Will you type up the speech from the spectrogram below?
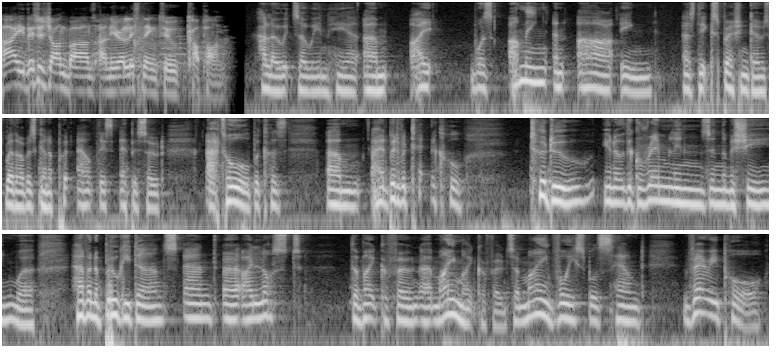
Hi, this is John Barnes, and you're listening to Cop On. Hello, it's Owen here. Um, I was umming and ahhing, as the expression goes, whether I was going to put out this episode at all because um, I had a bit of a technical to do. You know, the gremlins in the machine were having a boogie dance, and uh, I lost the microphone, uh, my microphone, so my voice will sound very poor.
